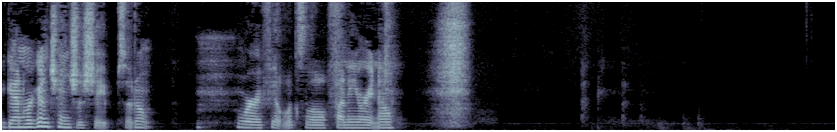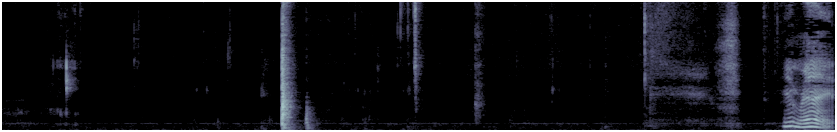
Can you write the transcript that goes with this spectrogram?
Again, we're going to change the shape, so don't worry if it looks a little funny right now. All right.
